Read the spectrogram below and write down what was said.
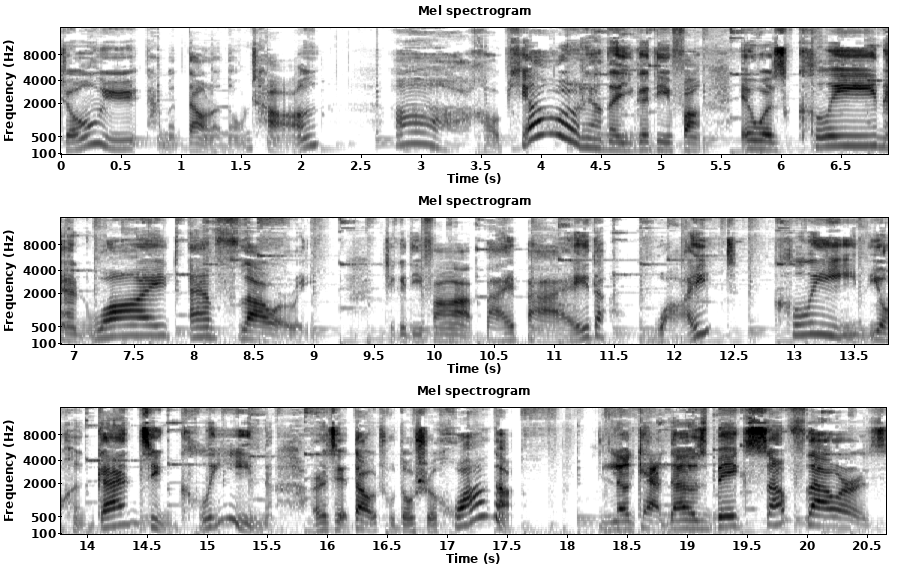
终于，他们到了农场。啊，好漂亮的一个地方！It was clean and white and flowery. 这个地方啊，白白的，white clean 又很干净，clean，而且到处都是花呢。Look at those big sunflowers！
